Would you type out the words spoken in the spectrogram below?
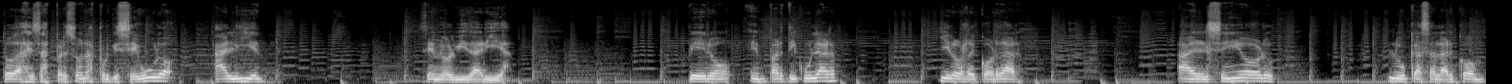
todas esas personas porque seguro alguien se me olvidaría. Pero en particular quiero recordar al señor Lucas Alarcón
